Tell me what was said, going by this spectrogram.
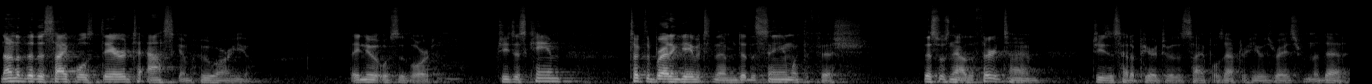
None of the disciples dared to ask him, Who are you? They knew it was the Lord. Jesus came, took the bread, and gave it to them, and did the same with the fish. This was now the third time Jesus had appeared to his disciples after he was raised from the dead.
